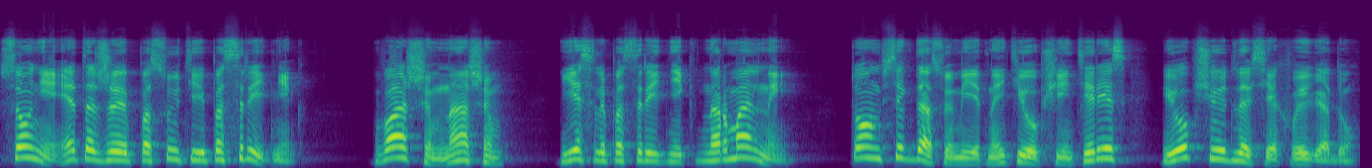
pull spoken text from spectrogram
Sony – это же, по сути, посредник. Вашим, нашим. Если посредник нормальный, то он всегда сумеет найти общий интерес и общую для всех выгоду.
